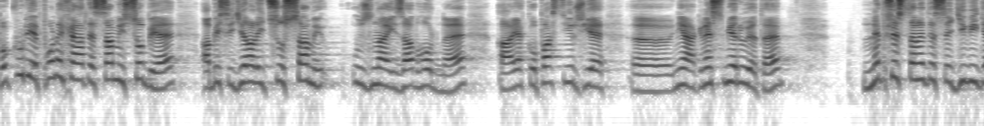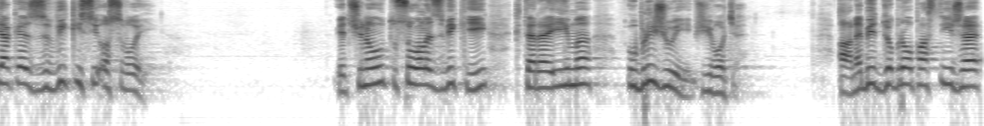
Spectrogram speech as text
Pokud je ponecháte sami sobě, aby si dělali, co sami uznají za vhodné a jako pastýř je e, nějak nesměrujete, nepřestanete se divit, jaké zvyky si osvojí. Většinou to jsou ale zvyky, které jim ubližují v životě. A nebýt dobrou pastýře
